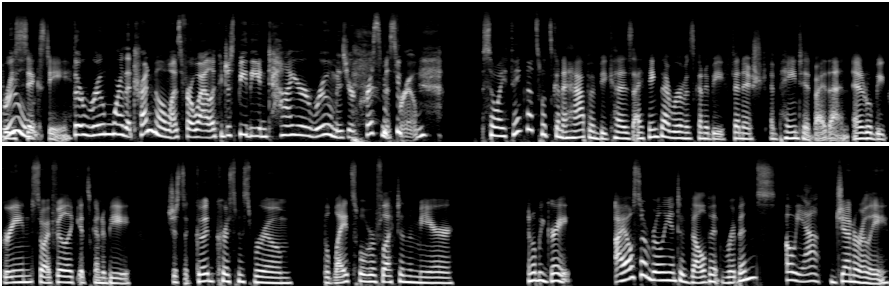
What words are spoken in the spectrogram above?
room. 360. The room where the treadmill was for a while. It could just be the entire room is your Christmas room. So I think that's what's going to happen because I think that room is going to be finished and painted by then and it'll be green. So I feel like it's going to be just a good Christmas room. The lights will reflect in the mirror. It'll be great. I also am really into velvet ribbons oh, yeah. generally,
